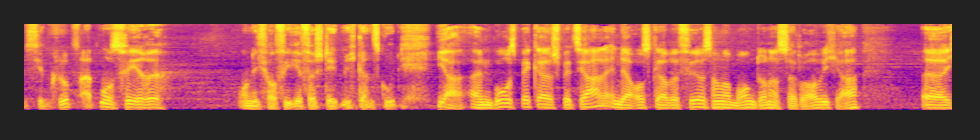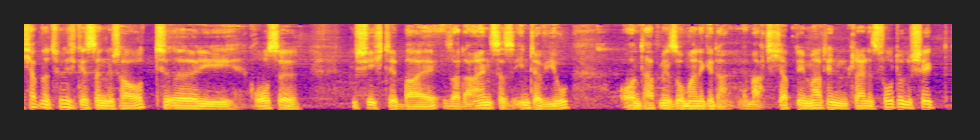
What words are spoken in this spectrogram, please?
Bisschen Club-Atmosphäre. Und ich hoffe, ihr versteht mich ganz gut. Ja, ein Boris Becker Spezial in der Ausgabe für, das haben wir morgen Donnerstag, glaube ich, ja. Äh, ich habe natürlich gestern geschaut, äh, die große Geschichte bei Sat1, das Interview, und habe mir so meine Gedanken gemacht. Ich habe dem Martin ein kleines Foto geschickt,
